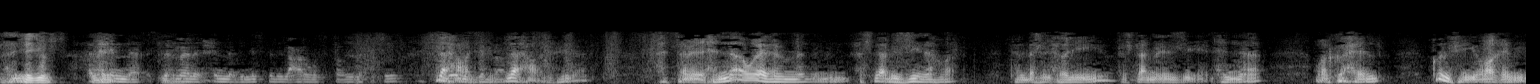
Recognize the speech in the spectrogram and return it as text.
يجوز؟ الحنة استعمال الحنة بالنسبة للعروس فضيلة الشيخ لا حرج لا حرج. في ذلك حتى من الحنة أو غيرها من أسباب الزينة وتلبس الحلي وتستعمل الحنة والكحل كل شيء يراقب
